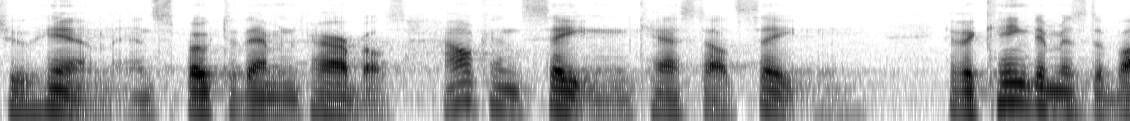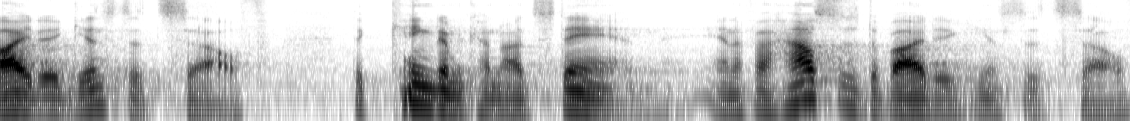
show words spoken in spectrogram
to him and spoke to them in parables. How can Satan cast out Satan? If a kingdom is divided against itself, the kingdom cannot stand. And if a house is divided against itself,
